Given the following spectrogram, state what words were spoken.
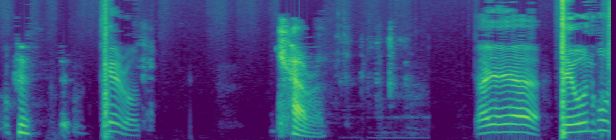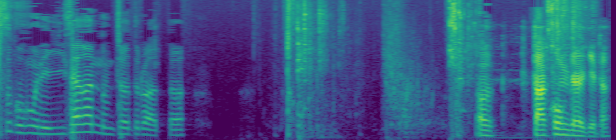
캐럿. 캐럿. 야야야, 대원 호수 공원에 이상한 놈 쳐들어왔다. 어, 딱 공격이다.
